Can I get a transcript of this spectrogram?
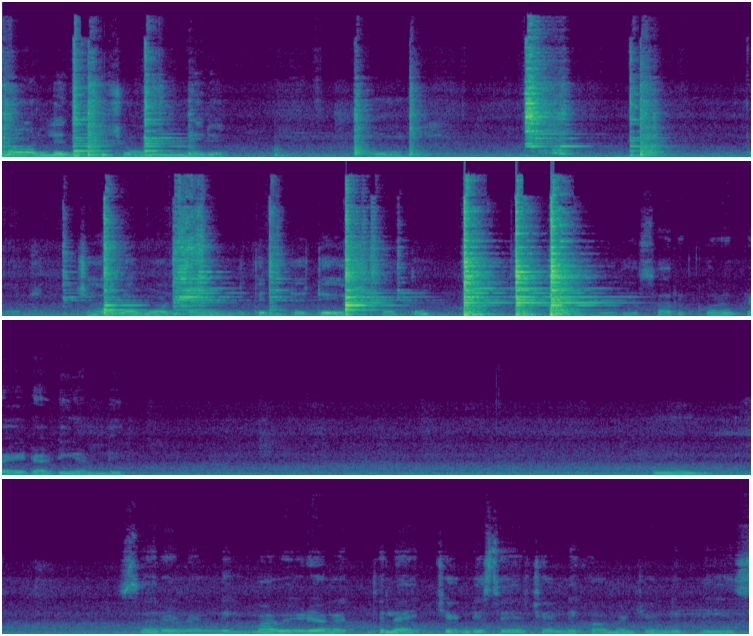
మాడలేదండి చూడండి మీరే. చాలా బాగుంటాయండి తింటే టేస్ట్ మాత్రం సరుకు ఫ్రై రెడీ అండి. సరేనండి మా వీడియో నచ్చితే లైక్ చేయండి షేర్ చేయండి కామెంట్ చేయండి ప్లీజ్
